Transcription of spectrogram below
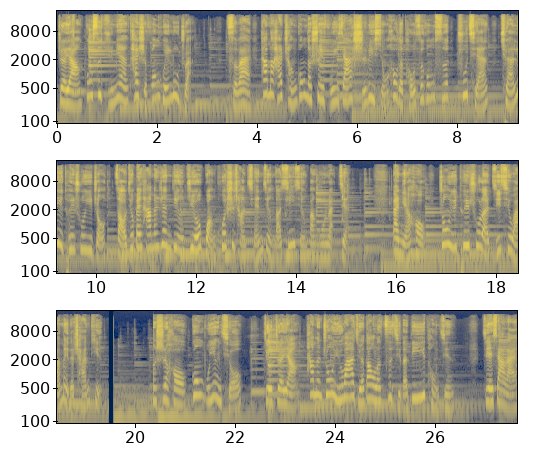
这样公司局面开始峰回路转。此外，他们还成功的说服一家实力雄厚的投资公司出钱，全力推出一种早就被他们认定具有广阔市场前景的新型办公软件。半年后，终于推出了极其完美的产品，上市后供不应求。就这样，他们终于挖掘到了自己的第一桶金。接下来，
